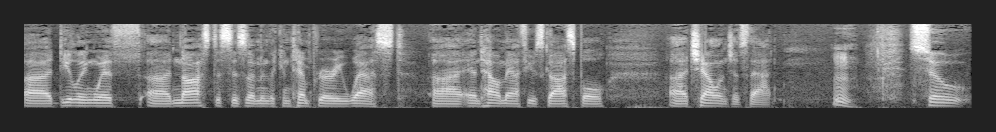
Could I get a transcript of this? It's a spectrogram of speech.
uh, dealing with uh, Gnosticism in the contemporary West uh, and how Matthew's gospel uh, challenges that. Hmm. So,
